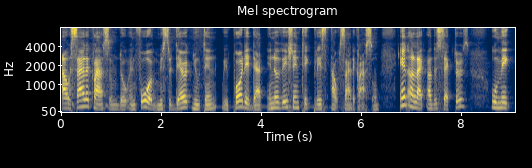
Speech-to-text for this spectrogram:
Outside the classroom, though, in Forbes, Mr. Derek Newton reported that innovation take place outside the classroom, and unlike other sectors who make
